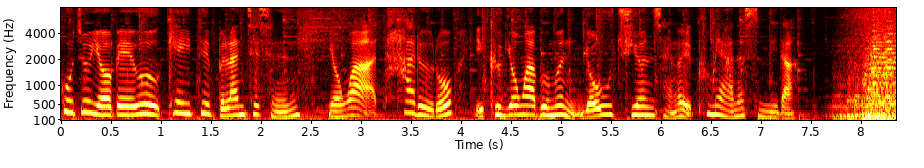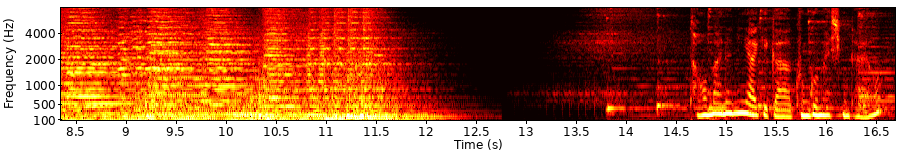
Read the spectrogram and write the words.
호주 여배우 케이트 블란쳇은 영화 타르로 이 극영화 부문 여우 주연상을 품에 안았습니다. 더 많은 이야기가 궁금하신가요?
